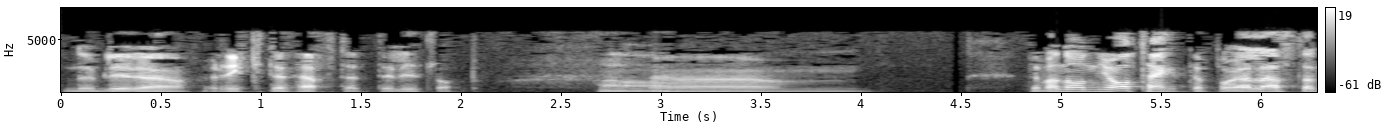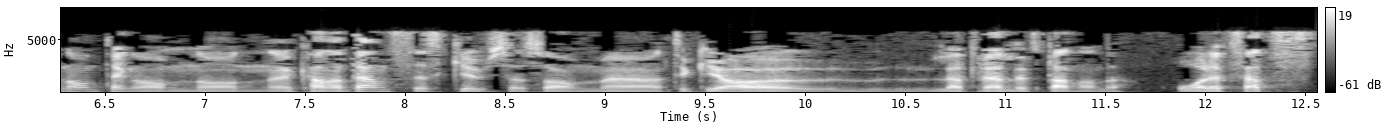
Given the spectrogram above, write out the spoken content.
nu blir det riktigt häftigt Elitlopp. ja. Ehm, det var någon jag tänkte på, jag läste någonting om någon kanadensisk kuse som, eh, tycker jag, lät väldigt spännande. Årets hets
